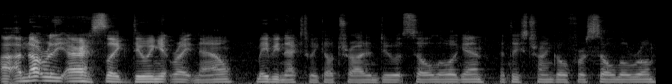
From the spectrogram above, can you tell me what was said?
I'm not really arse like doing it right now. Maybe next week I'll try and do it solo again. At least try and go for a solo run.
